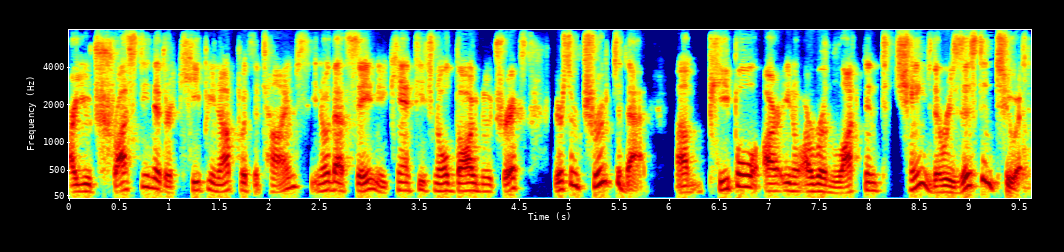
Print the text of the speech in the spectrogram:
Are you trusting that they're keeping up with the times? You know that saying, you can't teach an old dog new tricks. There's some truth to that. Um, people are, you know, are reluctant to change. They're resistant to it.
